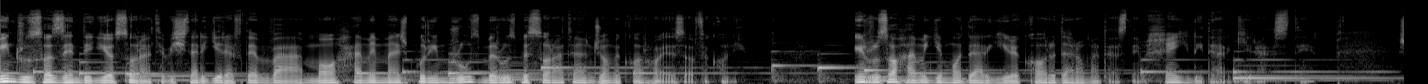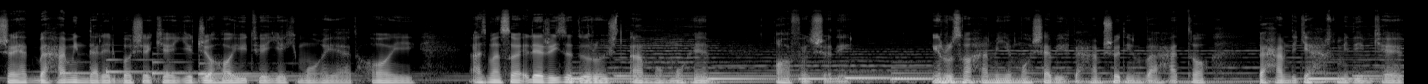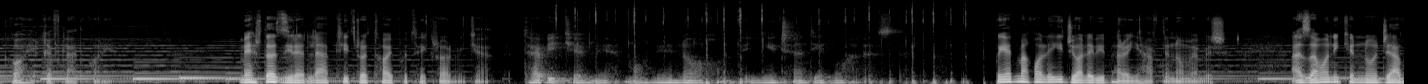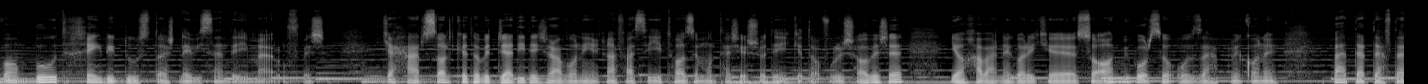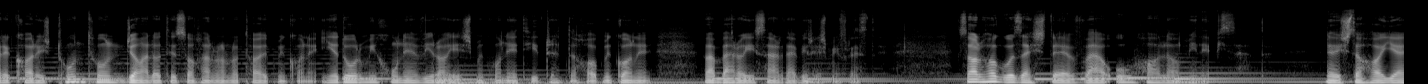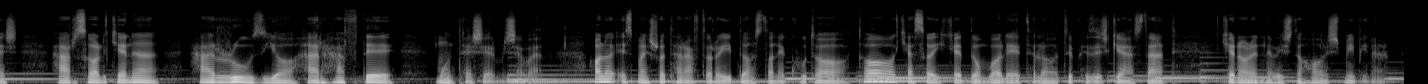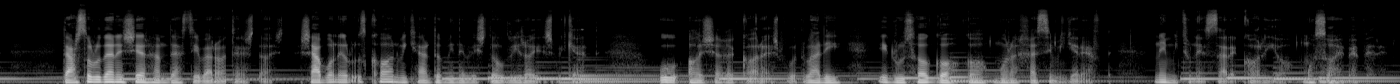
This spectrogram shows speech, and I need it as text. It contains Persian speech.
این روزها زندگی ها سرعت بیشتری گرفته و ما همه مجبوریم روز به روز به سرعت انجام کارها اضافه کنیم. این روزها همه ما درگیر کار و درآمد هستیم خیلی درگیر هستیم. شاید به همین دلیل باشه که یه جاهایی توی یک موقعیت هایی از مسائل ریز درشت اما مهم قافل شدیم. این روزها همه ما شبیه به هم شدیم و حتی به همدیگه حق میدیم که گاهی قفلت کنیم. مهرداد زیر لب تیتر رو تایپ و تکرار می‌کرد. تبی که مهمان ناخواندگی چندین ماه است. باید مقاله جالبی برای هفته نامه بشه. از زمانی که نوجوان بود خیلی دوست داشت نویسنده ای معروف بشه که هر سال کتاب جدیدش روانه قفسه تازه منتشر شده ای کتاب فروش ها بشه یا خبرنگاری که سوال می‌پرسه و ضبط می‌کنه بعد در دفتر کارش تون تون جملات سخنران رو تایپ می‌کنه. یه دور می‌خونه ویرایش می‌کنه تیتر انتخاب می‌کنه و برای سردبیرش میفرسته. سالها گذشته و او حالا می‌نویسد. نوشته هایش هر سال که نه هر روز یا هر هفته منتشر می شود حالا اسمش را طرفدارای داستان کوتاه تا کسایی که دنبال اطلاعات پزشکی هستند کنار نوشته هاش می بینند در سرودن شعر هم دستی بر آتش داشت. شبانه روز کار می‌کرد و مینوشت و ویرایش می‌کرد. او عاشق کارش بود ولی این روزها گاه گاه مرخصی می‌گرفت. نمی‌تونست سر کار یا مصاحبه بره.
